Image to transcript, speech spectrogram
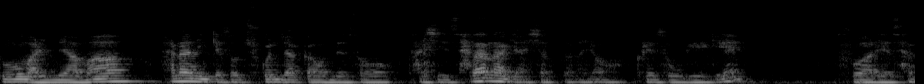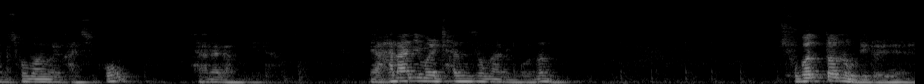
말미암아 하나님께서 죽은 자 가운데서 다시 살아나게 하셨잖아요. 그래서 우리에게 부활의 산 소망을 가지고 살아갑니다. 하나님을 찬송하는 것은 죽었던 우리를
